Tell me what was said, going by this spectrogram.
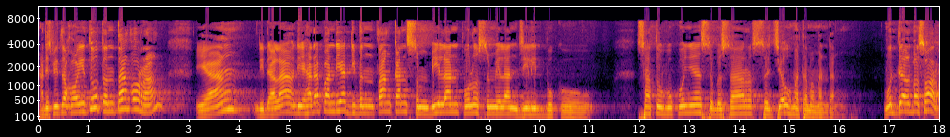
Hadis bitaqah itu tentang orang yang di dalam di hadapan dia dibentangkan 99 jilid buku. Satu bukunya sebesar sejauh mata memandang. Mudal basar.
